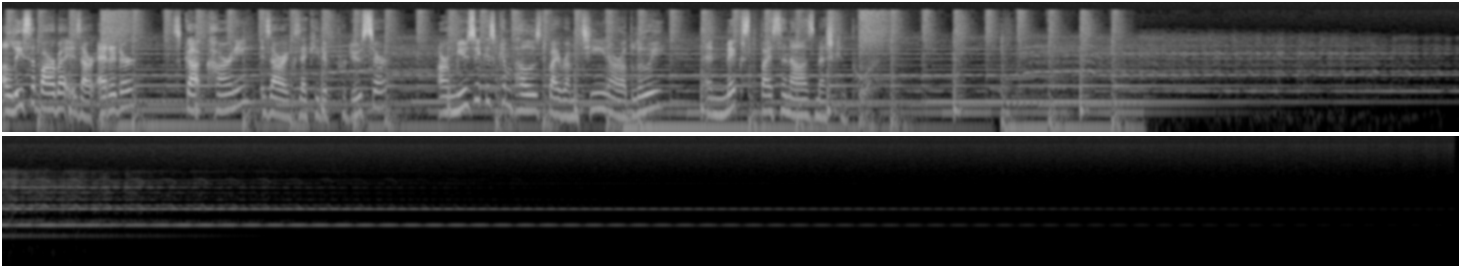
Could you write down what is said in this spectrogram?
Elisa Barba is our editor. Scott Carney is our executive producer. Our music is composed by Ramteen Arablouei and mixed by Sanaz Meshkinpour.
